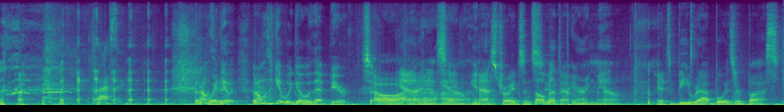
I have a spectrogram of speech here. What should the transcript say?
Classic. but I don't Wait think a- it, but I don't think it would go with that beer. So Oh, I yeah, don't I know. didn't I don't know. you know. Asteroids and It's all about the pairing, man. no. It's B Rap Boys or bust.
